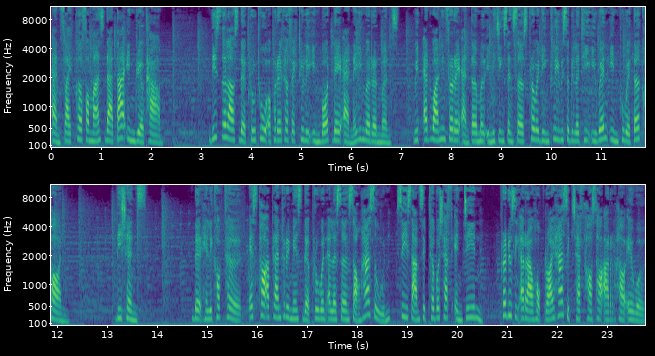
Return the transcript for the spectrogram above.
and flight performance data in real time. This allows the crew to operate effectively in both day and night environments, with advanced infrared and thermal imaging sensors providing clear visibility even in poor weather conditions. The helicopter S power plant remains the proven Allison 250 C30 turboshaft engine, producing around 650 shaft horsepower. However,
